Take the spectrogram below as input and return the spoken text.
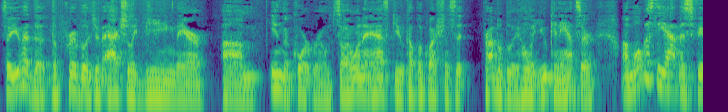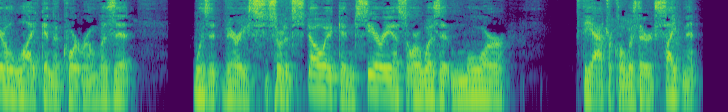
So you had the, the privilege of actually being there um, in the courtroom. So I want to ask you a couple of questions that probably only you can answer. Um, what was the atmosphere like in the courtroom? Was it was it very sort of stoic and serious, or was it more theatrical? Was there excitement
